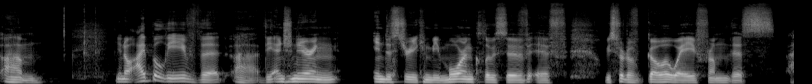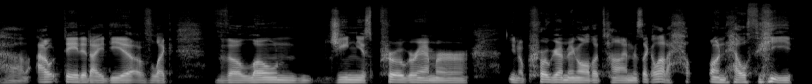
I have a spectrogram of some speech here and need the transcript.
um, you know, I believe that uh, the engineering industry can be more inclusive if we sort of go away from this um, outdated idea of like the lone genius programmer you know programming all the time. There's like a lot of he- unhealthy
